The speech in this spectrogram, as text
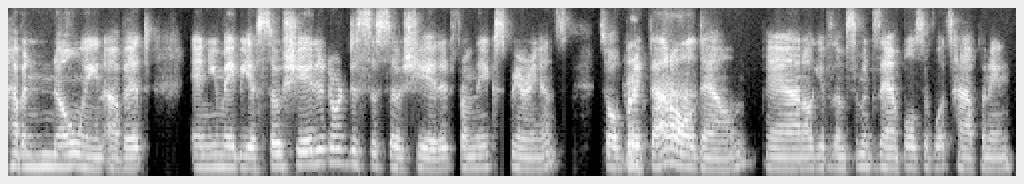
have a knowing of it. and you may be associated or disassociated from the experience. So I'll break that all down and I'll give them some examples of what's happening.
